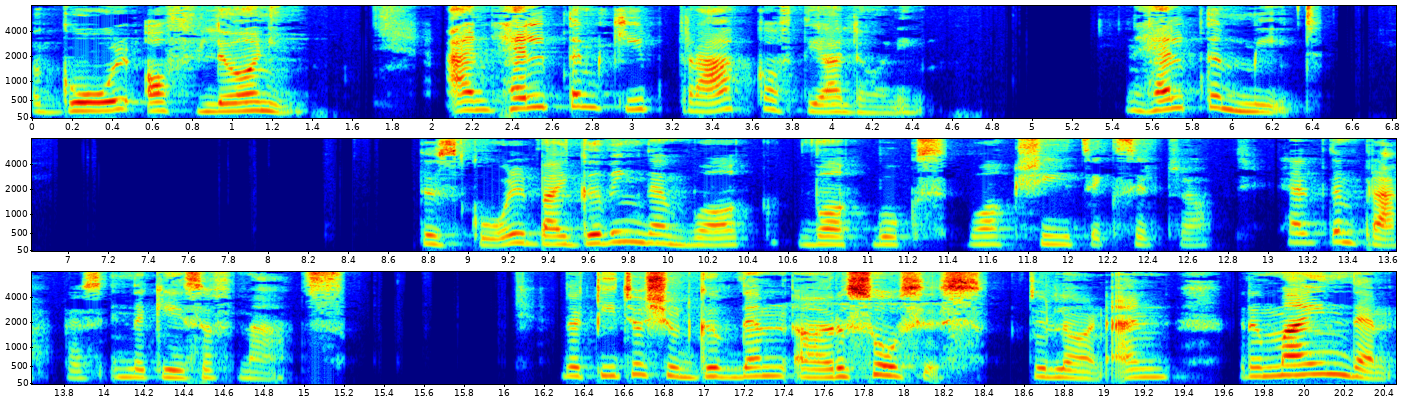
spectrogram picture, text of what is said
a goal of learning, and help them keep track of their learning and help them meet this goal by giving them work, workbooks, worksheets, etc. Help them practice in the case of maths. The teacher should give them uh, resources to learn and remind them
